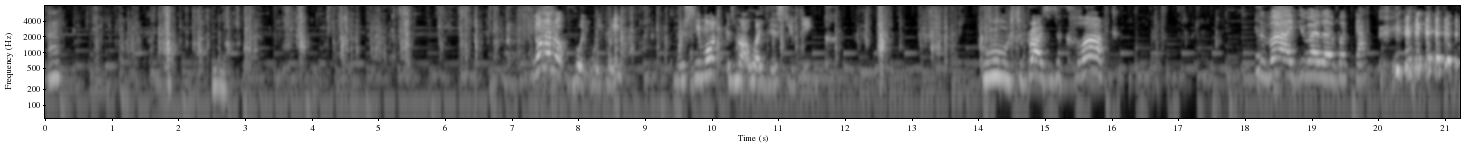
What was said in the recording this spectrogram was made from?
Mm. No, no, no. Wait, wait, wait. My Simon is not like this, you think. Ooh, surprise, it's a clock. Bye, motherfucker.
